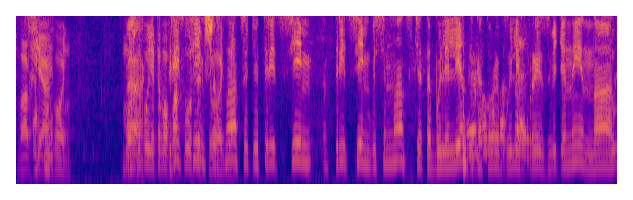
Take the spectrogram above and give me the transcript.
вообще огонь. Можно так, будет его 37, послушать 16 и 37, 37, 18 это были ленты, которые были произведены на Су...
